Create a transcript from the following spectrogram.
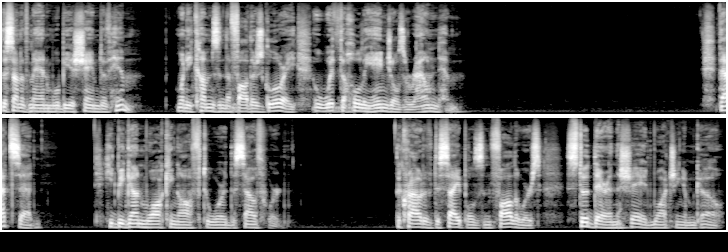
the Son of Man will be ashamed of him when he comes in the Father's glory with the holy angels around him. That said, he'd begun walking off toward the southward. The crowd of disciples and followers stood there in the shade watching him go.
